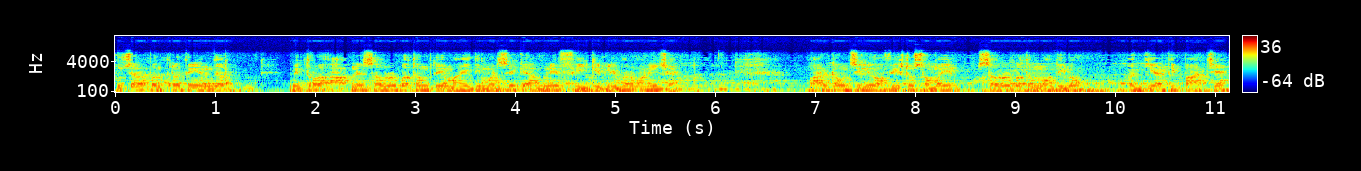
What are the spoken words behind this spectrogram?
સૂચનાપત્રની અંદર, મિત્રો, આપને સર્વપ્રથમ તો એ માહિતી મળશે કે આપને ફી કેટલી ભરવાની છે. બાર કાઉન્સિલની ઓફિસનો સમય સર્વપ્રથમ નોંધી લો. અગિયારથી પાંચ છે.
